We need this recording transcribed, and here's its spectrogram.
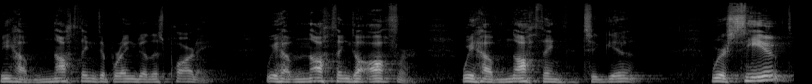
We have nothing to bring to this party. We have nothing to offer. We have nothing to give. We're saved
